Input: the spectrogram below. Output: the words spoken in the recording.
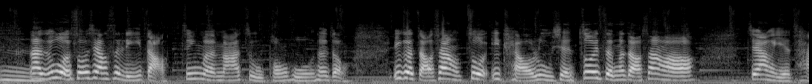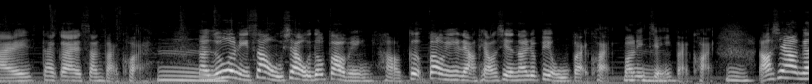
嗯，那如果说像是离岛、金门、马祖、澎湖那种，一个早上坐一条路线，坐一整个早上哦。这样也才大概三百块，嗯，那如果你上午下午都报名，好，各报名两条线，那就变五百块，帮你减一百块，嗯，然后现在要跟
